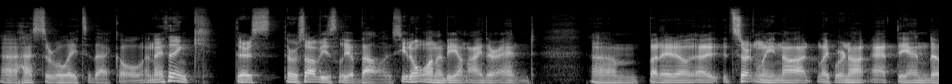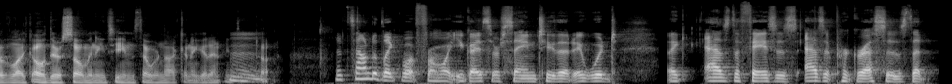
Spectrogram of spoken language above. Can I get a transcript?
uh, has to relate to that goal. And I think there's there's obviously a balance. You don't want to be on either end. Um, but I don't. I, it's certainly not like we're not at the end of like, oh, there's so many teams that we're not going to get anything mm. done. It sounded like what from what you guys are saying too that it would like as the phases as it progresses that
